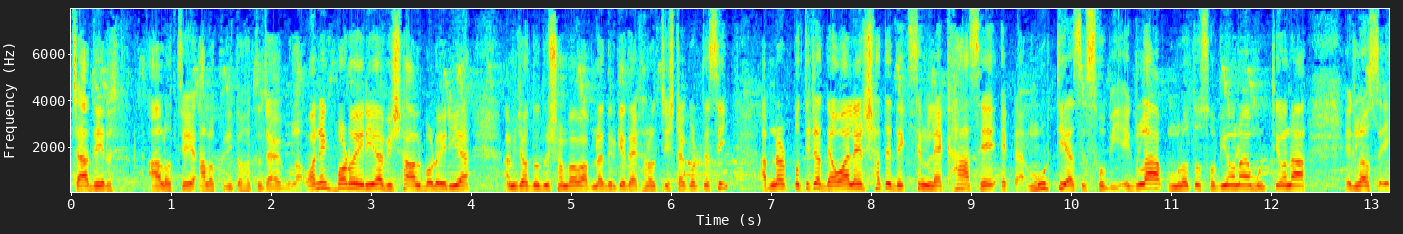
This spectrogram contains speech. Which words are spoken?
চাঁদের আলোতে আলোকৃত হতো জায়গাগুলো। অনেক বড় এরিয়া, বিশাল বড় এরিয়া। আমি যতদূর সম্ভব আপনাদেরকে দেখানোর চেষ্টা করতেছি। আপনার প্রতিটা দেওয়ালের সাথে দেখছেন লেখা আছে, একটা মূর্তি আছে ছবি। এগুলা মূলত ছবিও না, মূর্তিও না। এগুলা হচ্ছে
